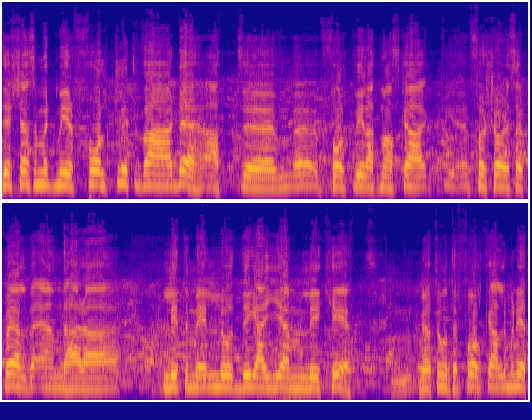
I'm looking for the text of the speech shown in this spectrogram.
det känns som ett mer folkligt värde att eh, folk vill att man ska eh, försörja sig själv än det här lite mer luddiga jämlikhet. Men jag tror inte folk i allmänhet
